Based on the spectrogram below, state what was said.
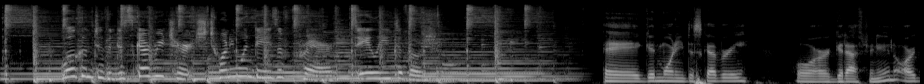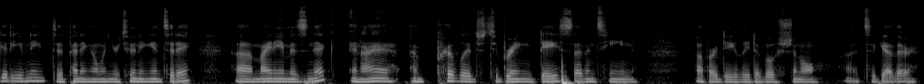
Welcome to the Discovery Church 21 Days of Prayer Daily Devotional. Hey, good morning, Discovery, or good afternoon, or good evening, depending on when you're tuning in today. Uh, my name is Nick, and I am privileged to bring day 17 of our daily devotional uh, together.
